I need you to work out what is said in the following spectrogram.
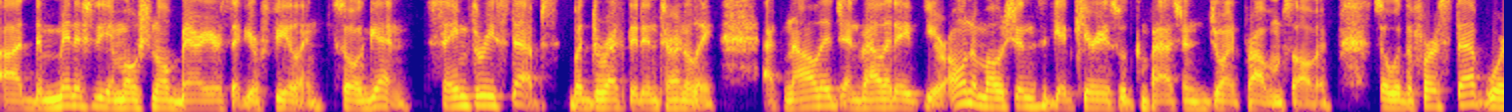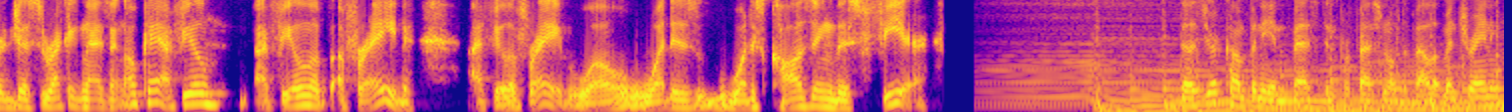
uh, diminish the emotional barriers that you're feeling. So again, same three steps, but directed internally. Acknowledge and validate your own emotions, get curious with compassion, joint problem solving. So with the first step, we're just recognizing, okay, I feel I feel afraid. I feel afraid. Well, what is what is causing this fear? Does your company invest in professional development training?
